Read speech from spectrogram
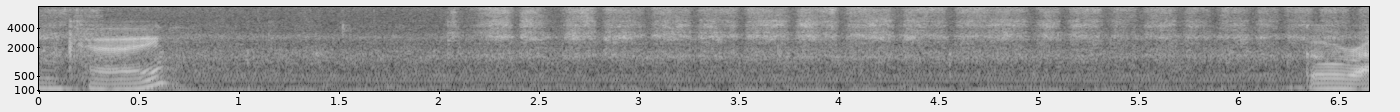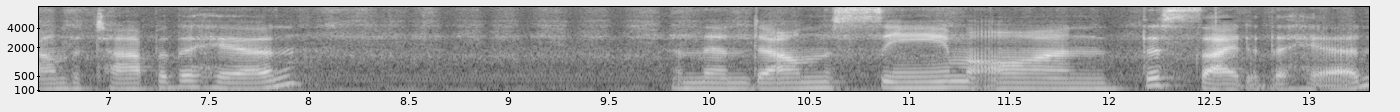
Okay. Go around the top of the head and then down the seam on this side of the head.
